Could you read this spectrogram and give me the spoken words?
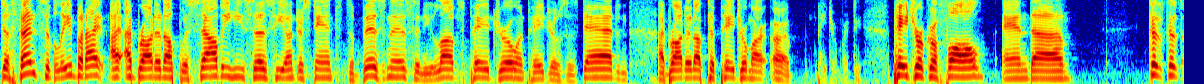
defensively, but I, I brought it up with Salvy. He says he understands it's a business and he loves Pedro, and Pedro's his dad. And I brought it up to Pedro Mar- uh, Pedro Marti- Pedro Grifol, and because because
